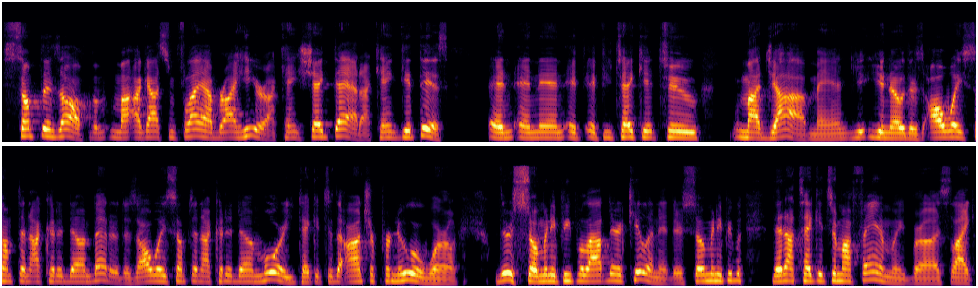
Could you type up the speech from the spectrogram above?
something's off. Um, my, I got some flab right here. I can't shake that. I can't get this. And and then if if you take it to my job, man, you, you know, there's always something I could have done better. There's always something I could have done more. You take it to the entrepreneur world. There's so many people out there killing it. There's so many people. Then I take it to my family, bro. It's like,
